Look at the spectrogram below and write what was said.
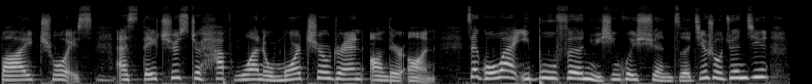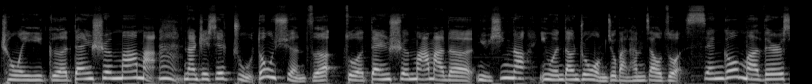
by choice, as they choose to have one or more children on their own. 在国外，一部分女性会选择接受捐精，成为一个单身妈妈。嗯，那这些主动选择做单身妈妈的女性呢？英文当中我们就把她们叫做 single mothers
